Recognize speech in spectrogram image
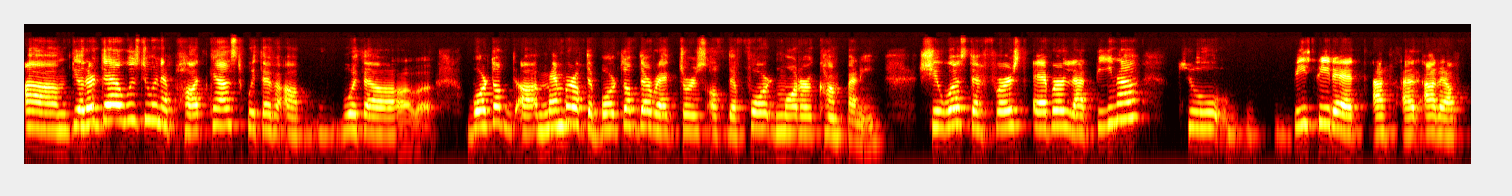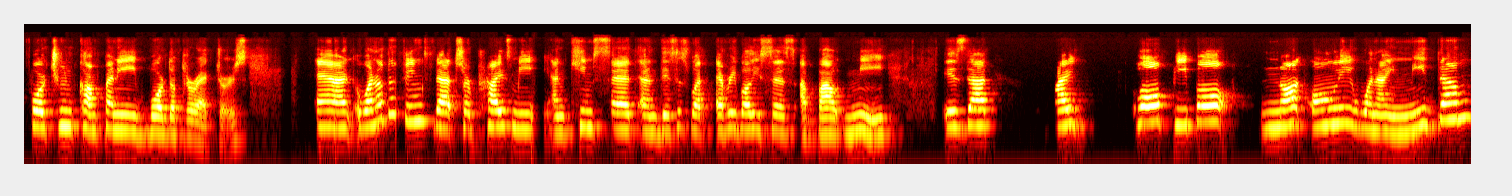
Um, the other day I was doing a podcast with a, uh, with a board of, a member of the board of directors of the Ford Motor Company. She was the first ever Latina to be seated at, at, at a Fortune company board of directors. And one of the things that surprised me, and Kim said, and this is what everybody says about me, is that I call people not only when I need them,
